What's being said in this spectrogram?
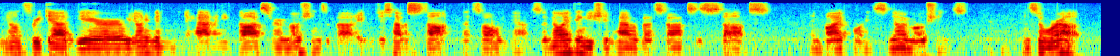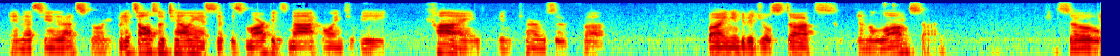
We don't freak out here. We don't even have any thoughts or emotions about it. We just have a stock. That's all we have. So the only thing you should have about stocks is stocks and buy points, no emotions. And so we're out. And that's the end of that story. But it's also telling us that this market is not going to be kind in terms of uh, buying individual stocks on the long side. So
